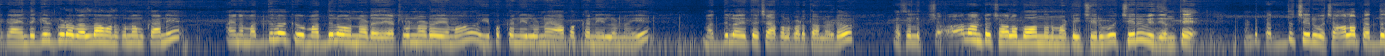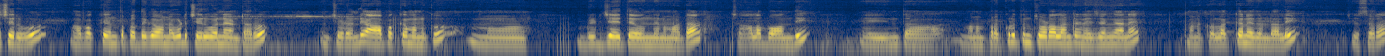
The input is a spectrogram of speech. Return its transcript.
ఇక ఆయన దగ్గరికి కూడా వెళ్దాం అనుకున్నాం కానీ ఆయన మధ్యలోకి మధ్యలో ఉన్నాడు అది. ఎట్లున్నాడో ఏమో? ఈ పక్క నీళ్ళు ఉన్నాయి ఆ పక్క నీళ్ళు ఉన్నాయి మధ్యలో అయితే చేపలు పడుతున్నాడు అసలు చాలా అంటే చాలా బాగుందన్నమాట ఈ చెరువు. చెరువు ఇది అంతే. అంటే పెద్ద చెరువు చాలా పెద్ద చెరువు. ఆ పక్క ఎంత పెద్దగా ఉన్నా కూడా చెరువు అనే అంటారు. చూడండి ఆ పక్క మనకు బ్రిడ్జ్ అయితే ఉందన్నమాట. చాలా బాగుంది. ఇంత మనం ప్రకృతిని చూడాలంటే నిజంగానే మనకు లక్ అనేది ఉండాలి. చూసారా?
